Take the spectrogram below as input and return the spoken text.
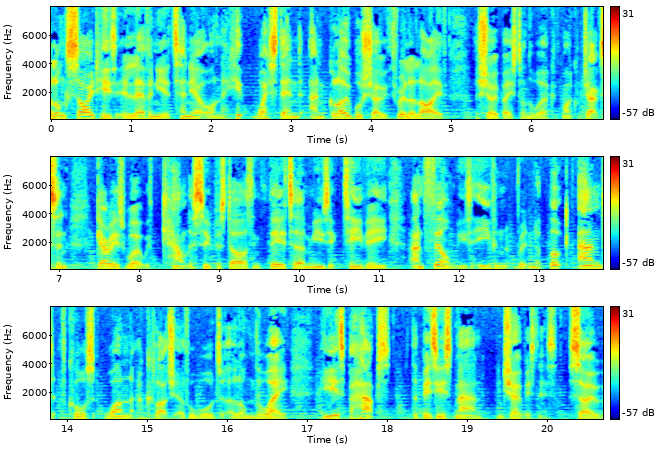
Alongside his 11 year tenure on hip West End and global show Thriller Live, a show based on the work of Michael Jackson, Gary has worked with countless superstars in theatre, music, TV, and film. He's even written a book and, of course, won a clutch of awards along the way. He is perhaps the busiest man in show business. So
